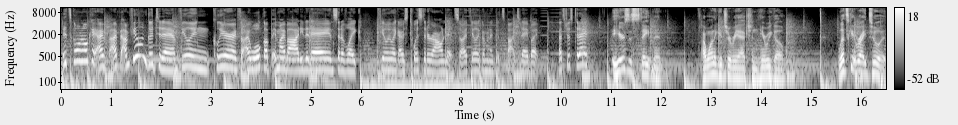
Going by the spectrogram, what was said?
It's going okay. I've, I've, I'm feeling good today. I'm feeling clear. I, f- I woke up in my body today instead of like feeling like I was twisted around it. So I feel like I'm in a good spot today. But that's just today. Here's a statement. I want to get your reaction. Here we go. Let's get right to it.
